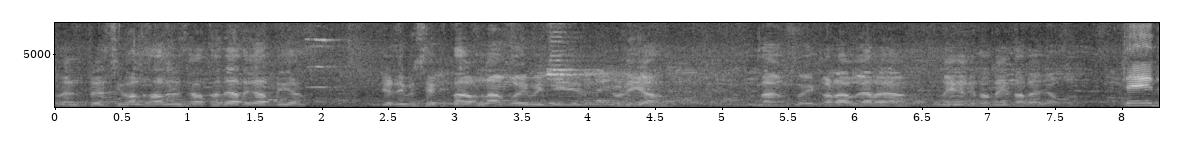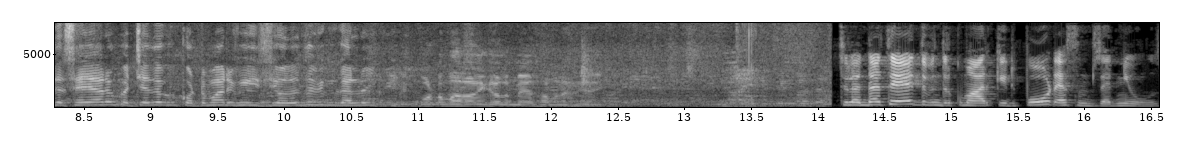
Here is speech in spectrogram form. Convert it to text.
ਪ੍ਰਿੰਸੀਪਲ ਸਾਹਿਬ ਨੇ ਸਾਥ ਹਦਾਇਤ ਕਰਦੀ ਆ। ਜਿਹੜੀ ਵੀ ਸਿੱਖ ਧਰਮ ਨਾਲ ਕੋਈ ਵੀ ਚੀਜ਼ ਜੁੜੀ ਆ ਨਾ ਕੋਈ ਕੜਾ ਵਗੈਰਾ ਨਹੀਂ ਕਿਤੋਂ ਨਹੀਂ ਤਾਰਿਆ ਜਾਊਗਾ। ਤੇ ਦੱਸਿਆ ਯਾਰ ਬੱਚੇ ਤੋਂ ਕੋਈ ਕੁੱਟਮਾਰ ਵੀ ਹੋਈ ਸੀ ਉਹਦੇ ਤੇ ਵੀ ਕੋਈ ਗੱਲ ਹੋਈ? ਕੁੱਟਮਾਰ ਵਾਲੀ ਗੱਲ ਮੇਰੇ ਸਾਹਮਣੇ ਨਹੀਂ ਆਈ। ਜਲੰਧਰ ਤੇ ਦਵਿੰਦਰ ਕੁਮਾਰ ਕੀ ਰਿਪੋਰਟ ਐਸਐਮਜ਼ ਨਿਊਜ਼।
